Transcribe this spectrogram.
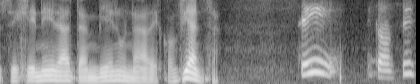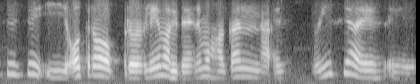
se genera también una desconfianza. Sí, sí, sí, sí. Y otro problema que tenemos acá en la, provincia es eh,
